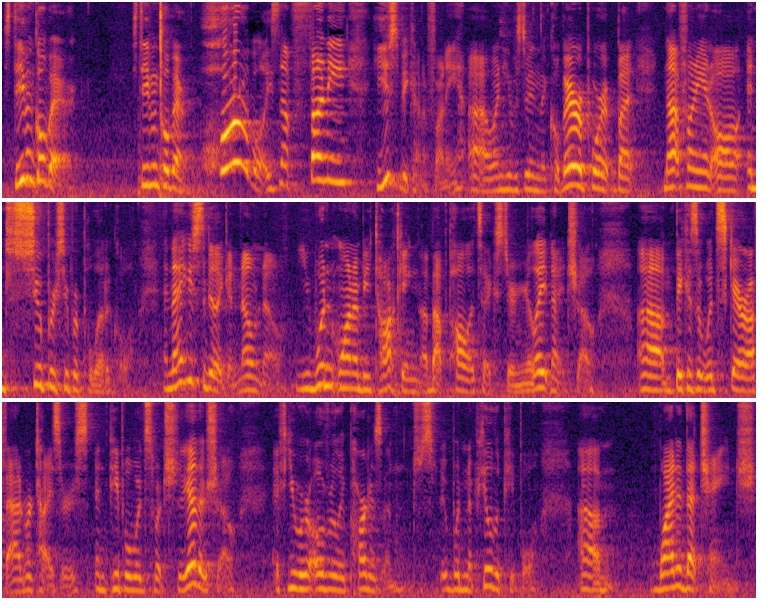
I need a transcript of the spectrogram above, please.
Stephen Colbert. Stephen Colbert, horrible. He's not funny. He used to be kind of funny uh, when he was doing the Colbert Report, but not funny at all and super, super political. And that used to be like a no no. You wouldn't want to be talking about politics during your late night show um, because it would scare off advertisers and people would switch to the other show if you were overly partisan. Just, it wouldn't appeal to people. Um, why did that change?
